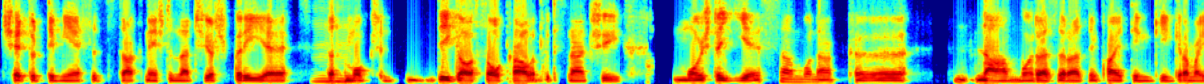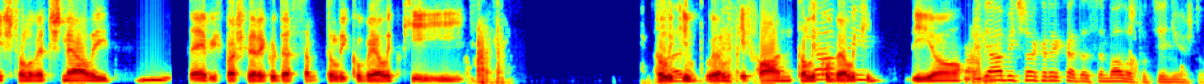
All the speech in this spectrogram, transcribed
četvrti mjesec, tak nešto, znači još prije da sam Mhm. uopće digao Soul Calibur, znači možda jesam onak eh, na raz, raznim fighting igrama i što već ne, ali ne bih baš rekao da sam toliko veliki i toliki veliki fan, toliko ja veliki bi- dio. ja bi čak rekao da se malo podcjenjuješ to.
